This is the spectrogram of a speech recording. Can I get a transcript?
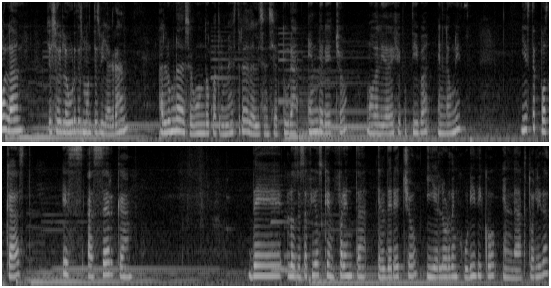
Hola, yo soy Lourdes Montes Villagrán, alumna de segundo cuatrimestre de la licenciatura en Derecho, modalidad ejecutiva en la UNID. Y este podcast es acerca de los desafíos que enfrenta el derecho y el orden jurídico en la actualidad.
